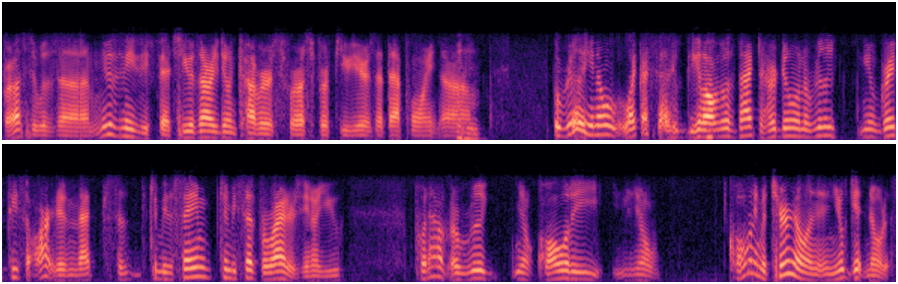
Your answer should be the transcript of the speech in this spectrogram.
for us, it was um, it was an easy fit. She was already doing covers for us for a few years at that point. Um, mm-hmm. But really, you know, like I said, it all goes back to her doing a really, you know, great piece of art, and that can be the same can be said for writers. You know, you put out a really, you know, quality, you know, quality material, and, and you'll get noticed.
